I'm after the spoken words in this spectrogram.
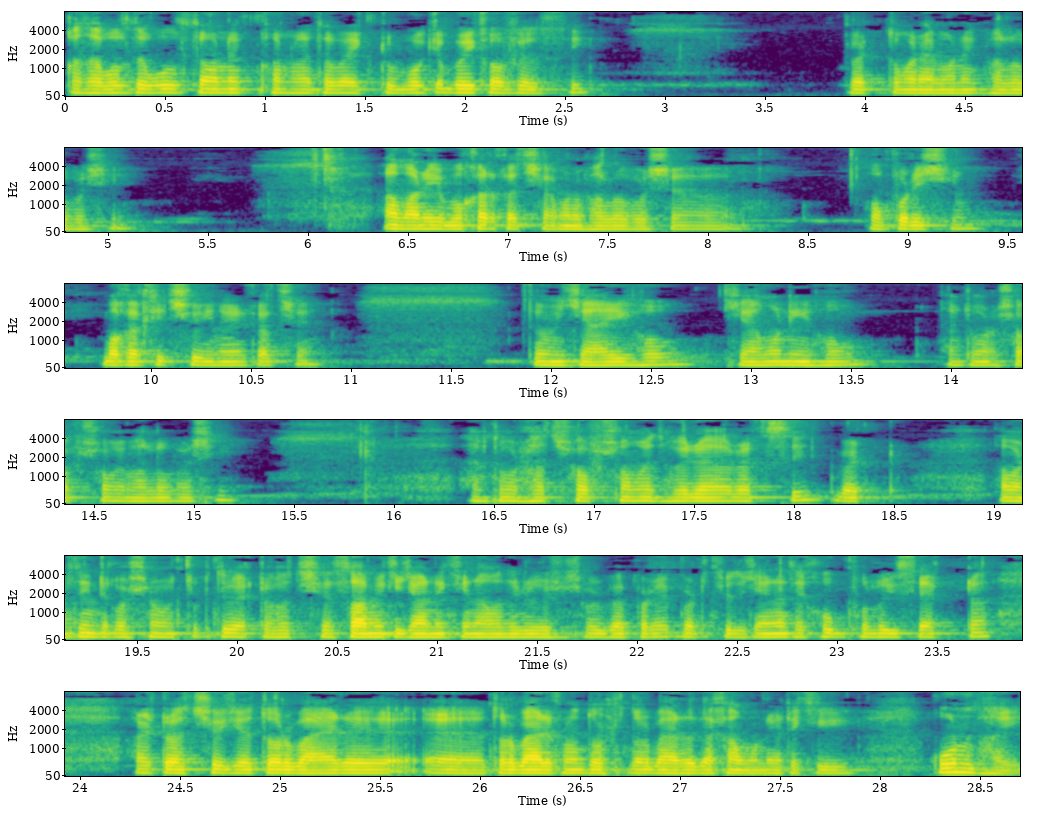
কথা বলতে বলতে অনেকক্ষণ হয়তো বা একটু বইকেও ফেলছি। বাট তোমার আমি অনেক ভালোবাসি। আমার এই বকার কাছে, আমার ভালোবাসা অপরিসীম। বকা কিছুই না কাছে। তুমি যাই হও, যেমনই হও, আমি তোমার সবসময় ভালোবাসি। আমি তোমার হাত সবসময় ধরে রাখছি, বাট আমার তিনটে কোশ্চেনের উত্তর দিও একটা হচ্ছে স্বামী কি জানে কিনা আমাদের রিলেশনশিপের ব্যাপারে? বাট যদি জানা থাকে, খুব ভুল হয়েছে একটা। আরেকটা হচ্ছে যে, তোর বাইরে তোর বাইরে কোনো দোষ, তোর বাইরে দেখা মনে এটা কি কোন ভাই?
